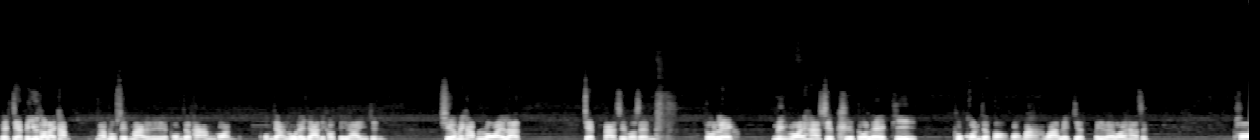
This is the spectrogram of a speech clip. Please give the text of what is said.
เหล็กเจ็ดตีอยู่เท่าไหร่ครับนับลูกศิษย์ใหม่นี่ผมจะถามก่อน ผมอยากรู้ระยะที่เขาตีได้จริง ๆ เชื่อไหมครับร้อยละเจ็ดแปดสิบเปอร์เซ็นต์ตัวเลขหนึ่งร้อยห้าสิบคือตัวเลขที่ทุกคนจะตอบออกมาว่าเหล็กเจ็ดตีได้ร้อยห้าสิบ พอ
